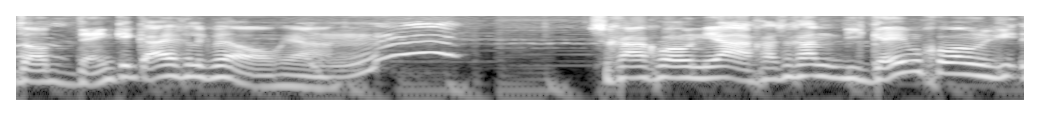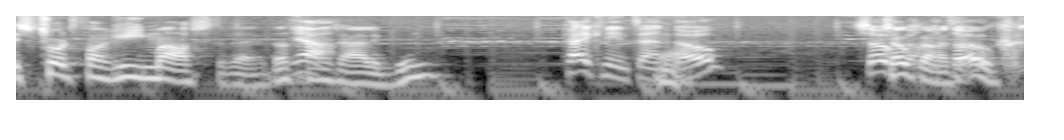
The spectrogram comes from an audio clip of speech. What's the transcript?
Dat denk ik eigenlijk wel, ja. Ze gaan gewoon, ja, gaan- ze gaan die game gewoon een soort van remasteren. Dat Ja. gaan ze eigenlijk doen. Kijk Nintendo. Zo, Zo kan het ook.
